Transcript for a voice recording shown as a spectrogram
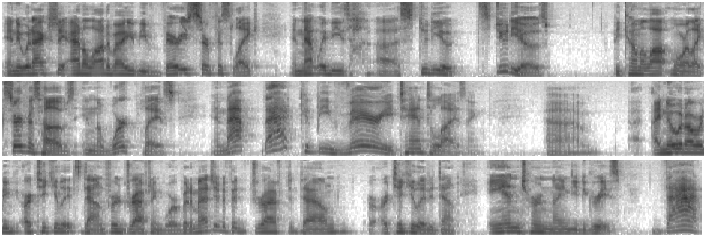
And it would actually add a lot of value, be very surface like, and that way these uh, studio studios become a lot more like surface hubs in the workplace. And that that could be very tantalizing. Um, I know it already articulates down for a drafting board, but imagine if it drafted down or articulated down and turned 90 degrees. That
